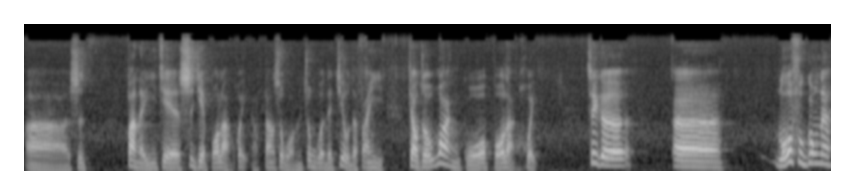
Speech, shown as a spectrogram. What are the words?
啊、是办了一届世界博览会啊，当时我们中国的旧的翻译叫做万国博览会。这个呃罗浮宫呢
